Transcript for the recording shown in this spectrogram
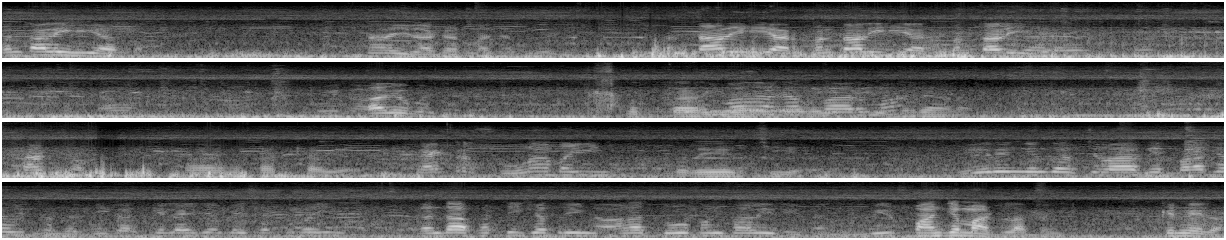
45000 ਦਾ। ਢਾਈ ਦਾ ਕਰ ਲਾ 45000 45000 45000 ਆ ਜਾਓ ਬਾਈ 47 ਦਾ ਹੈਗਾ ਬਾਈ। ਹਰਿਆਣਾ 60 ਫਾਰਮ 60 ਆ ਗਿਆ ਟਰੈਕਟਰ ਸੋਹਣਾ ਬਾਈ। ਰੇਟ 'ਚ ਹੀ ਗੇਅਰ ਇੰਜਨ ਦਾ ਚਲਾ ਕੇ ਬਾਅਦ ਵਿੱਚ ਤਸੱਲੀ ਕਰਕੇ ਲੈ ਜਾ ਬੇਸ਼ੱਕ ਬਾਈ। ਡੰਡਾ ਫੱਟੀ ਛਤਰੀ ਨਾਲ ਆ 245 ਦੇ ਦਾਂਗੇ। ਵੀਰ ਪੰਜ ਮਾਡਲ ਆ ਬਾਈ। ਕਿੰਨੇ ਦਾ?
